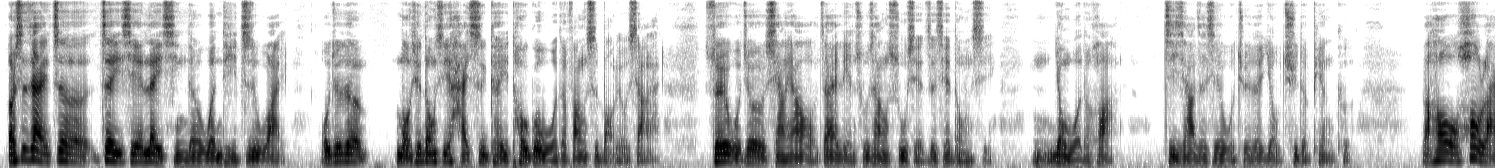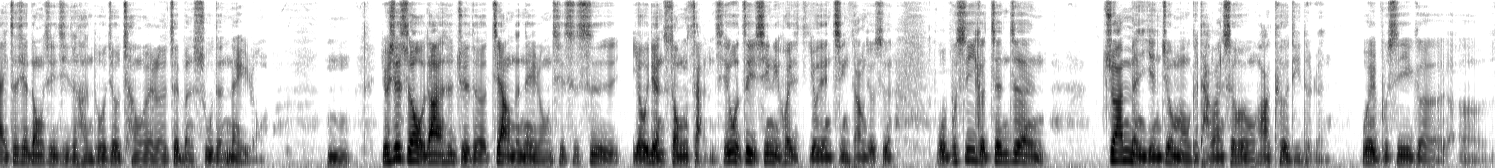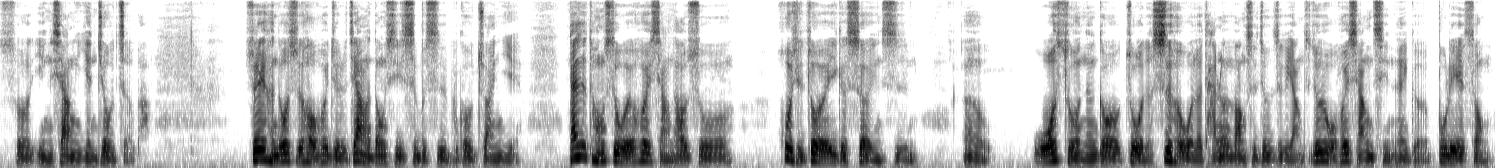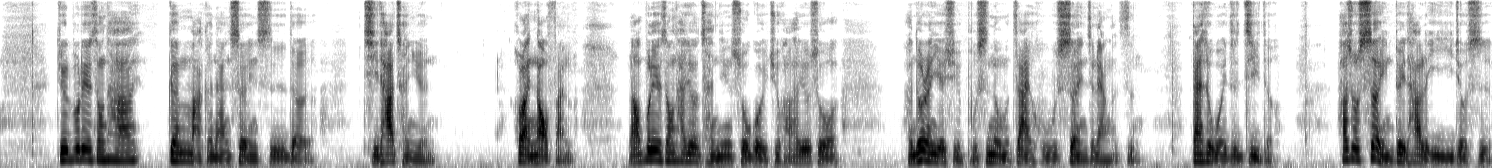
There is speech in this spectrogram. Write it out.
而是在这这一些类型的文体之外，我觉得。某些东西还是可以透过我的方式保留下来，所以我就想要在脸书上书写这些东西，嗯，用我的话记下这些我觉得有趣的片刻，然后后来这些东西其实很多就成为了这本书的内容，嗯，有些时候我当然是觉得这样的内容其实是有一点松散，其实我自己心里会有点紧张，就是我不是一个真正。专门研究某个台湾社会文化课题的人，我也不是一个呃说影像研究者吧，所以很多时候我会觉得这样的东西是不是不够专业？但是同时我又会想到说，或许作为一个摄影师，呃，我所能够做的适合我的谈论方式就是这个样子，就是我会想起那个布列松，就是布列松他跟马格南摄影师的其他成员。后来闹翻了，然后布列松他就曾经说过一句话，他就说，很多人也许不是那么在乎摄影这两个字，但是我一直记得，他说摄影对他的意义就是，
